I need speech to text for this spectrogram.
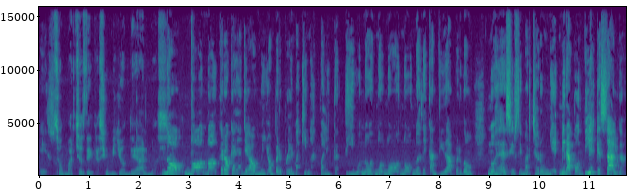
eso. Son marchas de casi un millón de almas. No, no, no creo que hayan llegado a un millón, pero el problema aquí no es cualitativo, no, no, no, no, no es de cantidad, perdón, no es de decir si marcharon, mira, con 10 que salgan,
